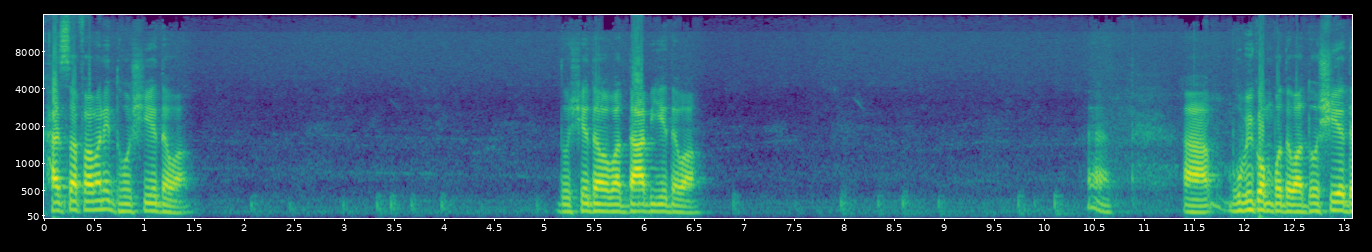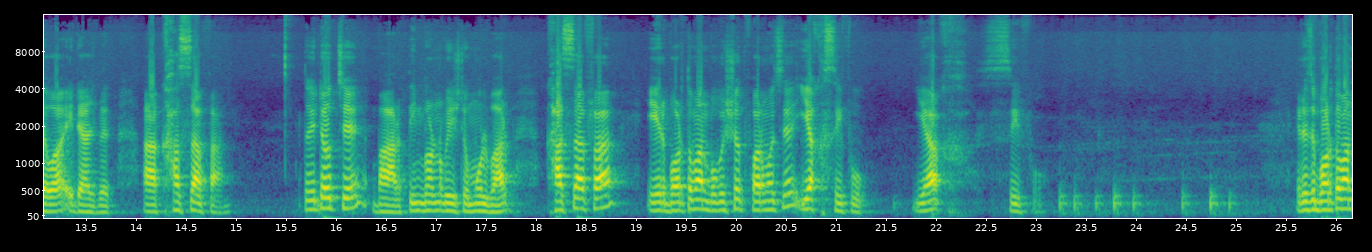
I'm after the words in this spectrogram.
খাসাফা মানে ধসিয়ে দেওয়া। ধসিয়ে দেওয়া বা দাবিয়ে দেওয়া। হ্যাঁ ভূমিকম্প দেওয়া, ধসিয়ে দেওয়া, এটা আসবে খাসাফা। তো এটা হচ্ছে ভার তিন বর্ণ বিশিষ্ট মূল ভার খাসাফা, এর বর্তমান ভবিষ্যৎ ফর্ম হচ্ছে ইয়াকসিফু ইয়াকসিফু এটা হচ্ছে বর্তমান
